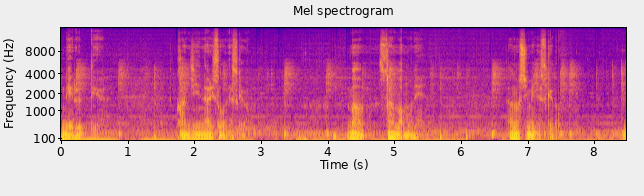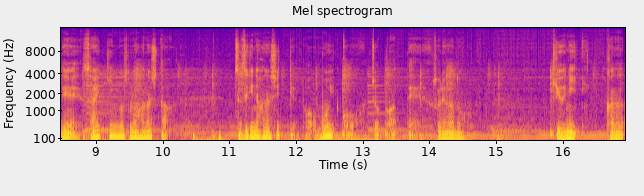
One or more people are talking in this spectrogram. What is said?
寝るっていう感じになりそうですけど。まあ、3話もね、楽しみですけど。で、最近のその話した続きの話っていうと、もう一個ちょっとあって、それがあの、急にかな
